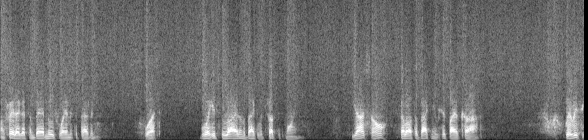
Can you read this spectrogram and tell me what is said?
I'm afraid I got some bad news for you, Mr. Paslick. What? Boy hits the ride on the back of a truck this morning. Yeah, so? Fell off the back and he was hit by a car. Where is he?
